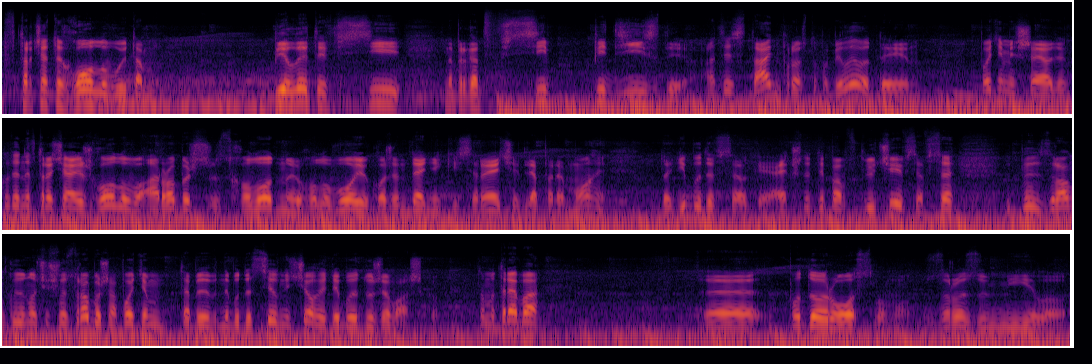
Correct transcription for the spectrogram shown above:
втрачати голову і там білити всі, наприклад, всі під'їзди. А ти стань просто, побіли один, потім іще один. Коли ти не втрачаєш голову, а робиш з холодною головою кожен день якісь речі для перемоги, тоді буде все окей. А якщо ти типа включився, все зранку до ночі щось робиш, а потім тебе не буде сил нічого, і тобі буде дуже важко. Тому треба по-дорослому, зрозуміло,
